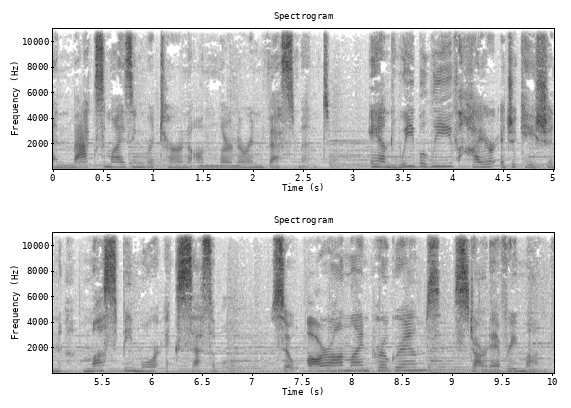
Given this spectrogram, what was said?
and maximizing return on learner investment. And we believe higher education must be more accessible. So our online programs start every month.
